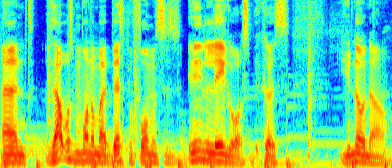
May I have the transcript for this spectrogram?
And that was one of my best performances in Lagos because you know now,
